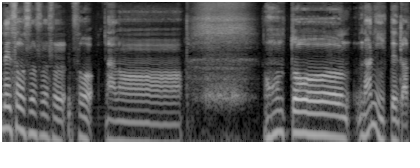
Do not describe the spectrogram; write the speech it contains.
で、そうそうそうそう、そう、あのー、本当何言ってたっ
